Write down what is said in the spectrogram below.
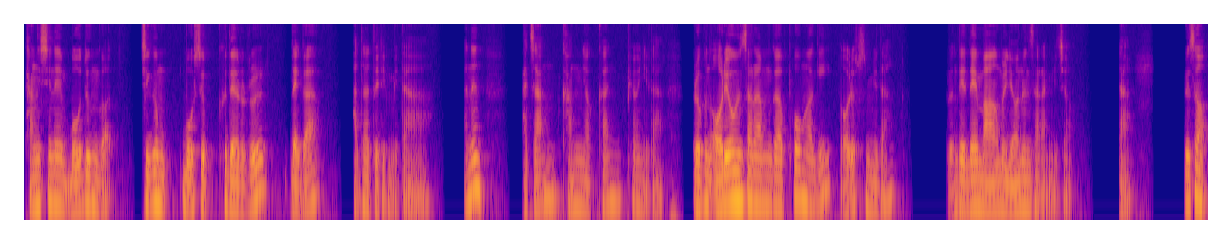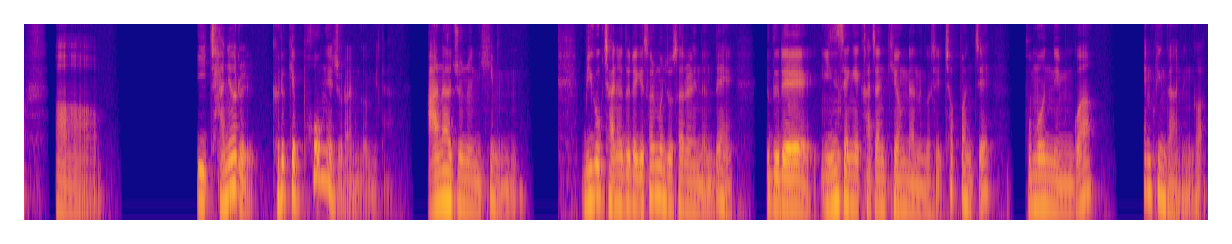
당신의 모든 것, 지금 모습 그대로를 내가 받아들입니다. 하는 가장 강력한 표현이다. 여러분 어려운 사람과 포옹하기 어렵습니다. 그런데 내 마음을 여는 사람이죠. 자, 그래서 어, 이 자녀를 그렇게 포옹해 주라는 겁니다. 안아주는 힘. 미국 자녀들에게 설문조사를 했는데 그들의 인생에 가장 기억나는 것이 첫 번째 부모님과 캠핑 가는 것.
